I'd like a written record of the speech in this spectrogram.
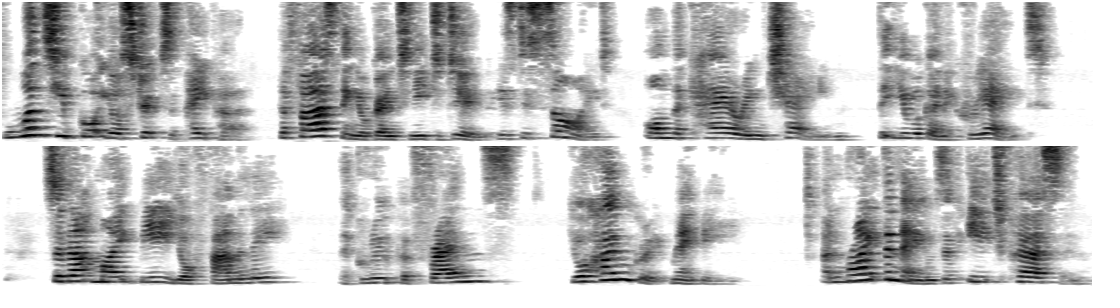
Once you've got your strips of paper, the first thing you're going to need to do is decide on the caring chain that you are going to create. So that might be your family, a group of friends, your home group maybe, and write the names of each person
